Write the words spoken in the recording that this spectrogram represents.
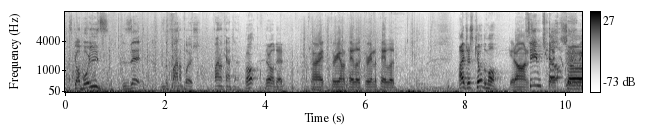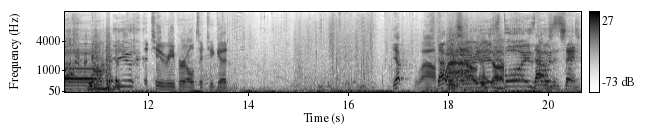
Let's go, boys. This is it. This is the final push. Final countdown. Well, they're all dead. Alright, three on the payload, three on the payload. I just killed them all. Get on. Team kill. So you. The two Reaper ults are too good. Yep, Wow. that Wow. was There it Good is, job. boys. that, was, insane. such-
